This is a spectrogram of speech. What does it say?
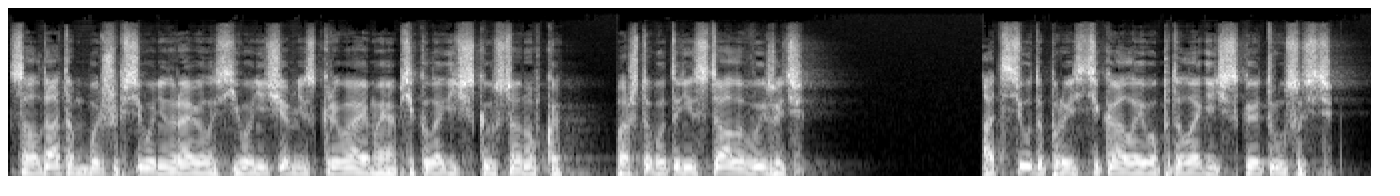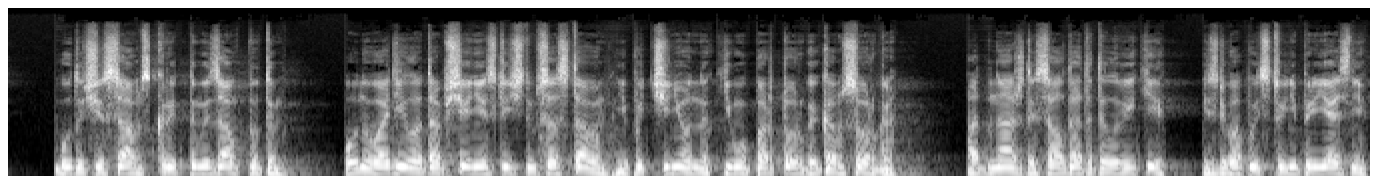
Солдатам больше всего не нравилась его ничем не скрываемая психологическая установка во что бы то ни стало выжить. Отсюда проистекала его патологическая трусость. Будучи сам скрытным и замкнутым, он уводил от общения с личным составом и подчиненных ему порторга и комсорга. Однажды солдаты-тыловики из любопытства и неприязни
